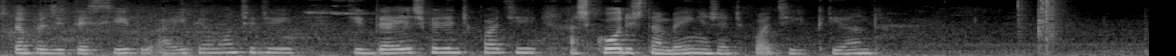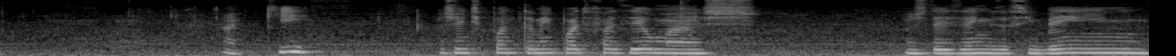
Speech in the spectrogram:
estampa de tecido, aí tem um monte de, de ideias que a gente pode, as cores também a gente pode ir criando. Aqui a gente pode, também pode fazer umas uns desenhos assim bem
